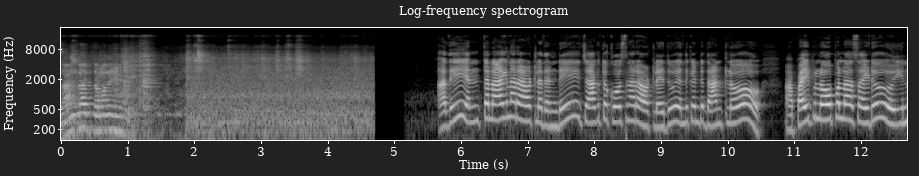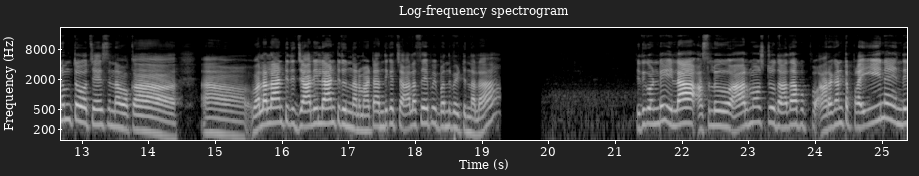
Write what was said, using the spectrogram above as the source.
దానికి దానికి సంబంధం ఏంటి అది ఎంత లాగినా రావట్లేదండి. చాకుతో కోసినా రావట్లేదు. ఎందుకంటే దాంట్లో ఆ పైపు లోపల సైడు ఇనుముతో చేసిన ఒక వల లాంటిది జాలి లాంటిది ఉందన్నమాట. అందుకే చాలాసేపు ఇబ్బంది పెట్టింది అలా. ఇదిగోండి ఇలా అసలు ఆల్మోస్ట్ దాదాపు అరగంట పైన అయింది.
